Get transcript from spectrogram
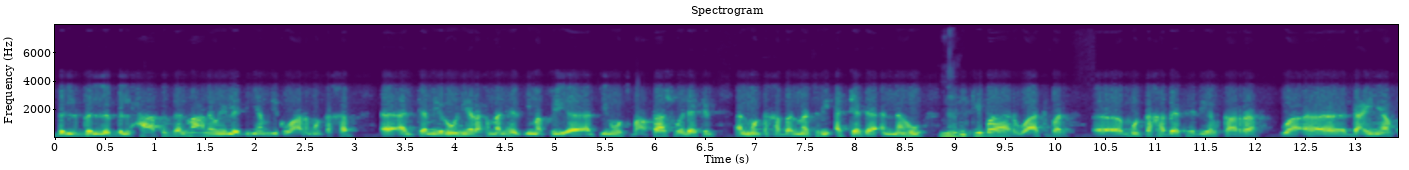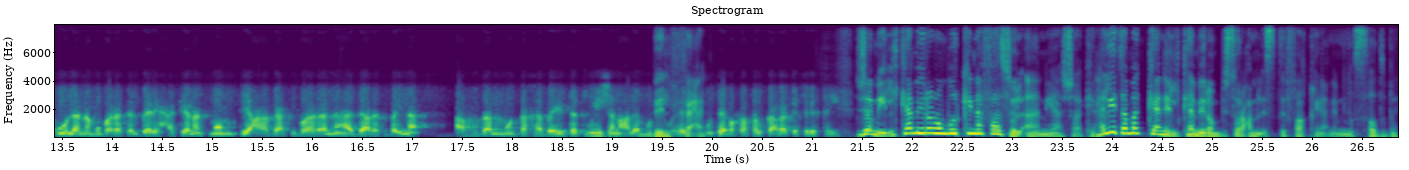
بالحافز المعنوي الذي يملكه على منتخب آه، الكاميروني رغم الهزيمة في 2017 آه، ولكن المنتخب المصري أكد أنه نعم. من كبار وأكبر آه، منتخبات هذه القارة ودعيني أقول أن مباراة البارحة كانت ممتعة باعتبار أنها دارت بين أفضل منتخبين تتويجا على مستوى المسابقة في القارة الإفريقية. جميل، الكاميرون وبوركينا فاسو الآن يا شاكر، هل يتمكن الكاميرون بسرعة من الاستفاق يعني من الصدمة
